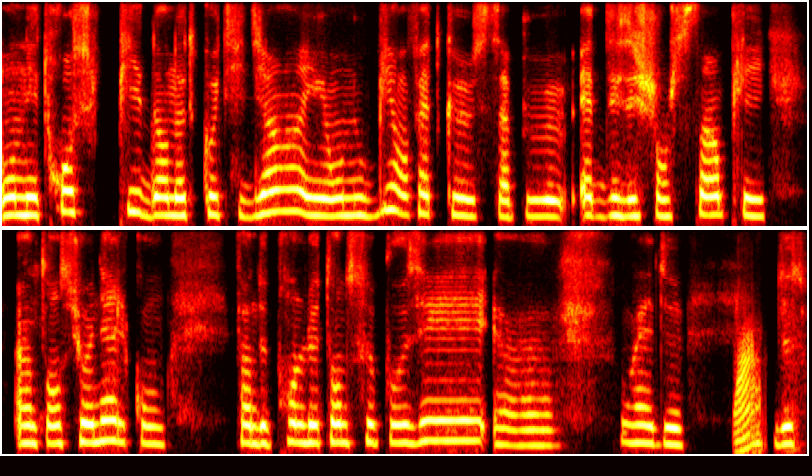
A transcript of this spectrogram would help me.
on, est trop speed dans notre quotidien et on oublie en fait que ça peut être des échanges simples et intentionnels, qu'on, enfin, de prendre le temps de se poser, euh, ouais, de. De se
